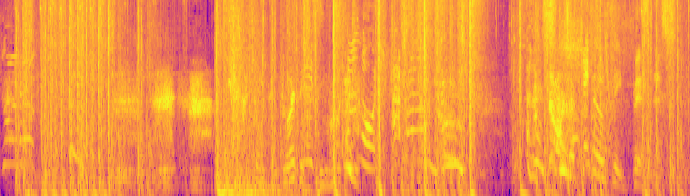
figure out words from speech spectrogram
Going out! Enjoy this. Cannot happen! Filthy business.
